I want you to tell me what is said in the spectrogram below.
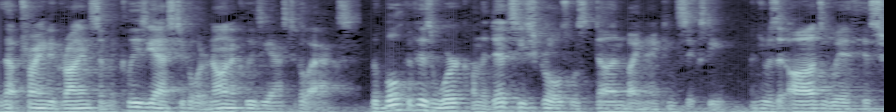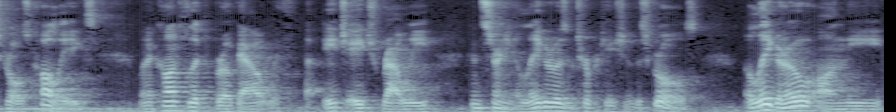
without trying to grind some ecclesiastical or non ecclesiastical acts. The bulk of his work on the Dead Sea Scrolls was done by 1960, and he was at odds with his Scrolls colleagues when a conflict broke out with H. H. Rowley concerning Allegro's interpretation of the Scrolls. Allegro, on the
